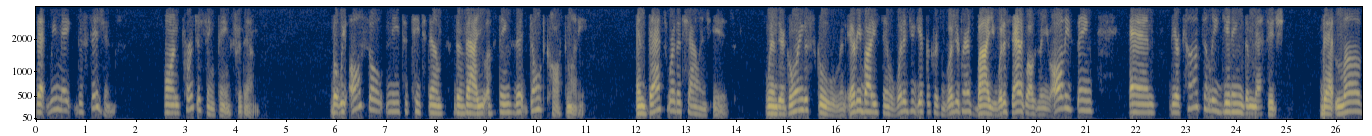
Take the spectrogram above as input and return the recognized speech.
that we make decisions on purchasing things for them. But we also need to teach them the value of things that don't cost money. And that's where the challenge is. When they're going to school and everybody's saying, well, what did you get for Christmas? What did your parents buy you? What did Santa Claus bring you? All these things. And they're constantly getting the message that love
